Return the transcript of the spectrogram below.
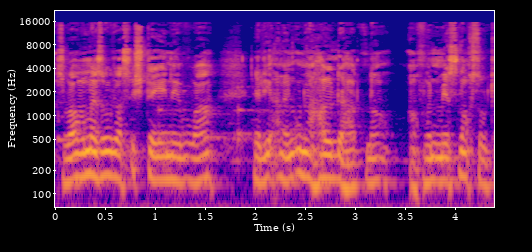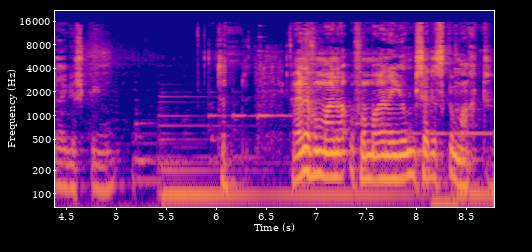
Es war auch immer so, dass ich derjenige war, der die anderen unterhalten hat, ne? auch wenn mir es noch so dreckig ging. Keiner von meiner, von meiner Jungs hätte es gemacht.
